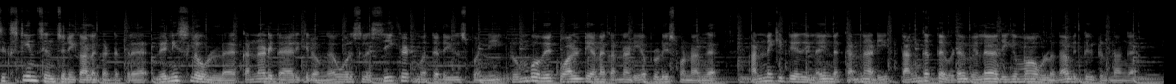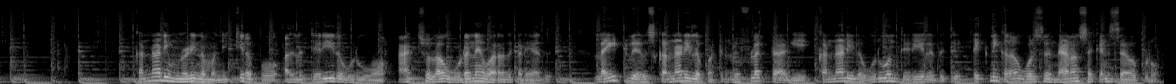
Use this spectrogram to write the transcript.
சிக்ஸ்டீன் சென்ச்சுரி காலகட்டத்தில் வெனிஸில் உள்ள கண்ணாடி தயாரிக்கிறவங்க ஒரு சில சீக்ரெட் மெத்தடை யூஸ் பண்ணி ரொம்பவே குவாலிட்டியான கண்ணாடியை ப்ரொடியூஸ் பண்ணாங்க. அன்னைக்கு தேதியில் இந்த கண்ணாடி தங்கத்தை விட விலை அதிகமாக உள்ளதாக விற்றுக்கிட்டு இருந்தாங்க. கண்ணாடி முன்னாடி நம்ம நிற்கிறப்போ அதில் தெரிகிற உருவம் ஆக்சுவலாக உடனே வர்றது கிடையாது. லைட் வேவ்ஸ் கண்ணாடியில் பட்டு ரிஃப்ளெக்ட் ஆகி கண்ணாடியில் உருவம் தெரியறதுக்கு டெக்னிக்கலாக ஒரு சில நேனோ செகண்ட்ஸ் தேவைப்படும்.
